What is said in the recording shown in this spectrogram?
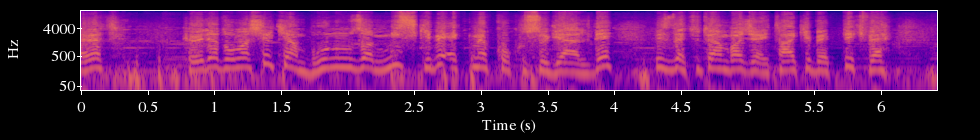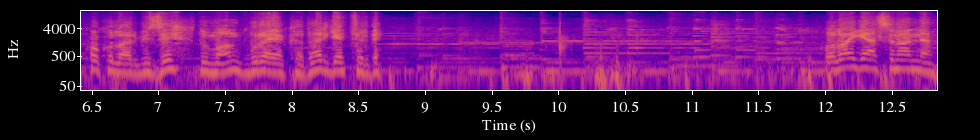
Evet köyde dolaşırken burnumuza mis gibi ekmek kokusu geldi. Biz de tüten bacayı takip ettik ve kokular bizi duman buraya kadar getirdi. Kolay gelsin annem.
